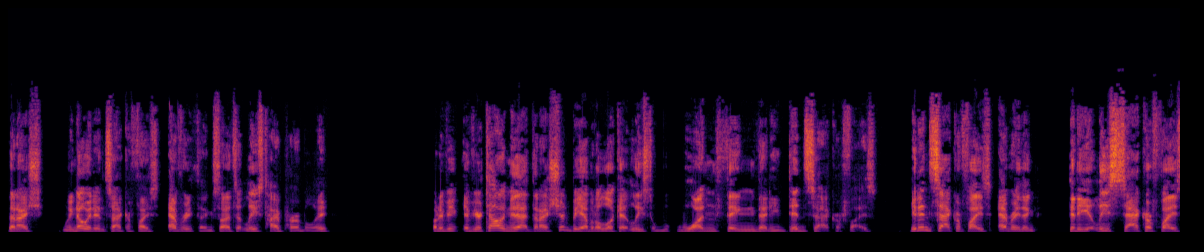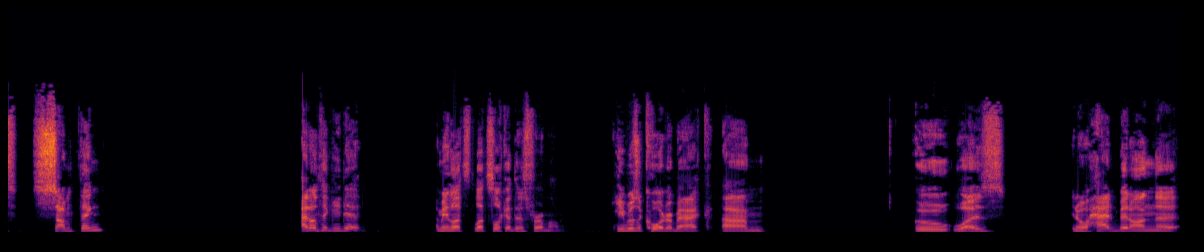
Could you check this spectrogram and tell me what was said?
then I sh- we know he didn't sacrifice everything, so that's at least hyperbole. But if, he, if you're telling me that, then I should be able to look at, at least one thing that he did sacrifice. He didn't sacrifice everything. Did he at least sacrifice something? I don't think he did. I mean, let's let's look at this for a moment. He was a quarterback um, who was, you know, had been on the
